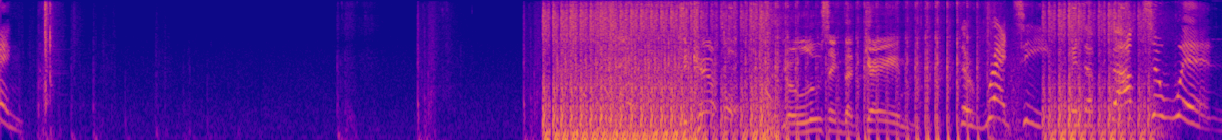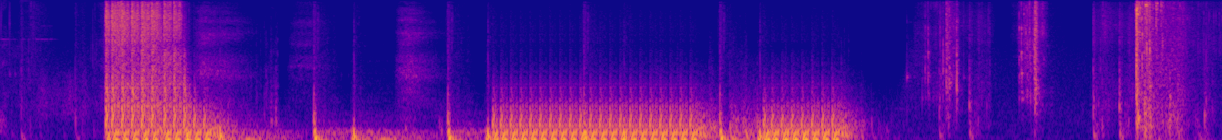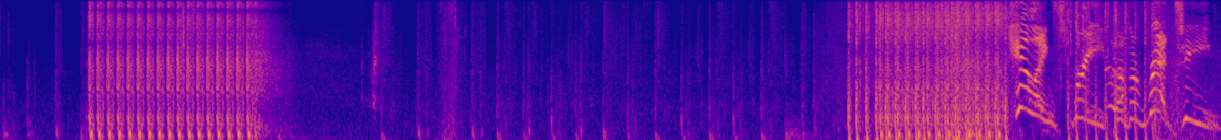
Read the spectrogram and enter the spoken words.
Reloading! Be careful! You're losing the game. The red team is about to win! Killing spree for the red team!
